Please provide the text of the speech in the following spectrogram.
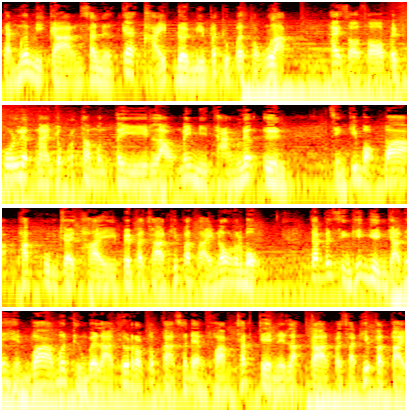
แต่เมื่อมีการเสนอแก้ไข โดยมีวัตถุประสงค์หลัก ให้สสเป็นผู้เลือกนายกรัฐมนตรี เราไม่มีทางเลือกอื่น สิ่งที่บอกว่าพักภูมิใจไทยเป็นประชาธิปไตยนอกระบบ แต่เป็นสิ่งที่ยืนยันให้เห็นว่าเมื่อถึงเวลาที่เราต้องการแสดงความชัดเจนในหลักการประชาธิปไตย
